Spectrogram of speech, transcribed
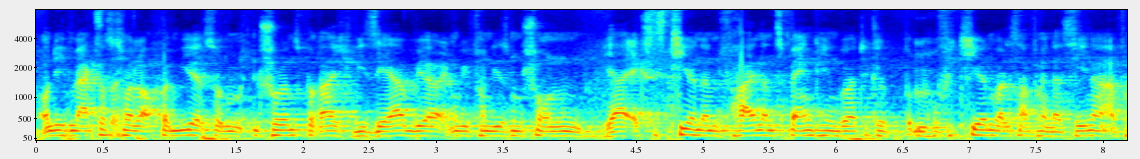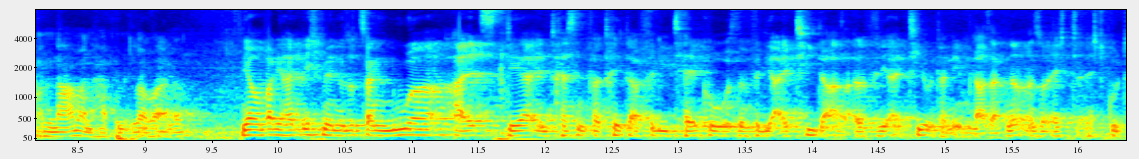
und ich merke das zum auch bei mir so im Insurance-Bereich, wie sehr wir irgendwie von diesem schon ja, existierenden Finance Banking Vertical mhm. profitieren, weil es einfach in der Szene einfach einen Namen hat mittlerweile. Mhm. Ja, und weil ihr halt nicht mehr sozusagen nur als der Interessenvertreter für die Telcos und für die IT da, also für die IT-Unternehmen da seid. Ne? Also echt, echt gut.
